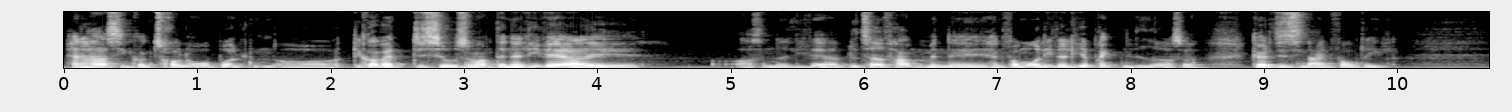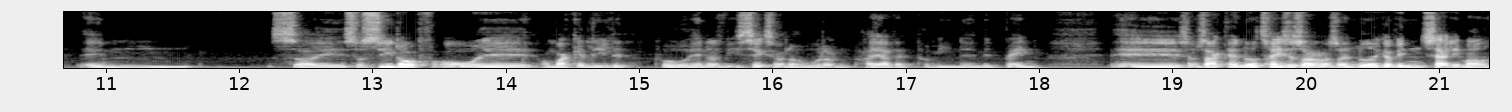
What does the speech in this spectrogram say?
han har sin kontrol over bolden, og det kan godt være, at det ser ud som om, den er lige ved at, øh, og sådan er lige ved at blive taget fra ham, men øh, han formår alligevel lige at prikke den videre, og så gør det til sin egen fordel. Øh, så, øh, så Sidorf og, øh, og Makalele på henholdsvis 6'eren og 8'eren har jeg valgt på min øh, midtbane. Øh, som sagt, han nåede tre sæsoner, så han nåede ikke at vinde særlig meget.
